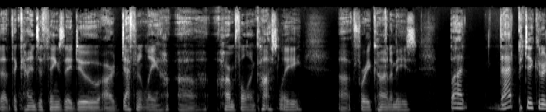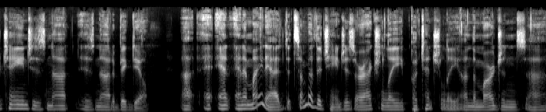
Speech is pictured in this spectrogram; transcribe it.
That the kinds of things they do are definitely uh, harmful and costly uh, for economies. But that particular change is not is not a big deal. Uh, and, and I might add that some of the changes are actually potentially on the margins uh,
